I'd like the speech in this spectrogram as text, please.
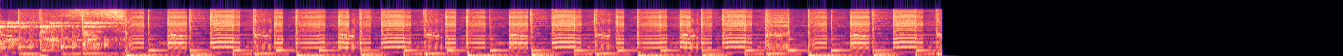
Bye.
